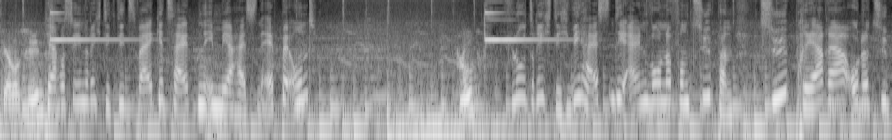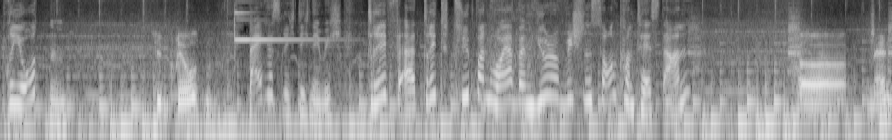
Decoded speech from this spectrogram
Kerosin. Kerosin, richtig. Die zwei Gezeiten im Meer heißen Ebbe und Flut. Flut, richtig. Wie heißen die Einwohner von Zypern? Zyprierer oder Zyprioten? Zyprioten. Beides richtig, nämlich. Triff, äh, tritt Zypern heuer beim Eurovision Song Contest an? Äh, nein.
